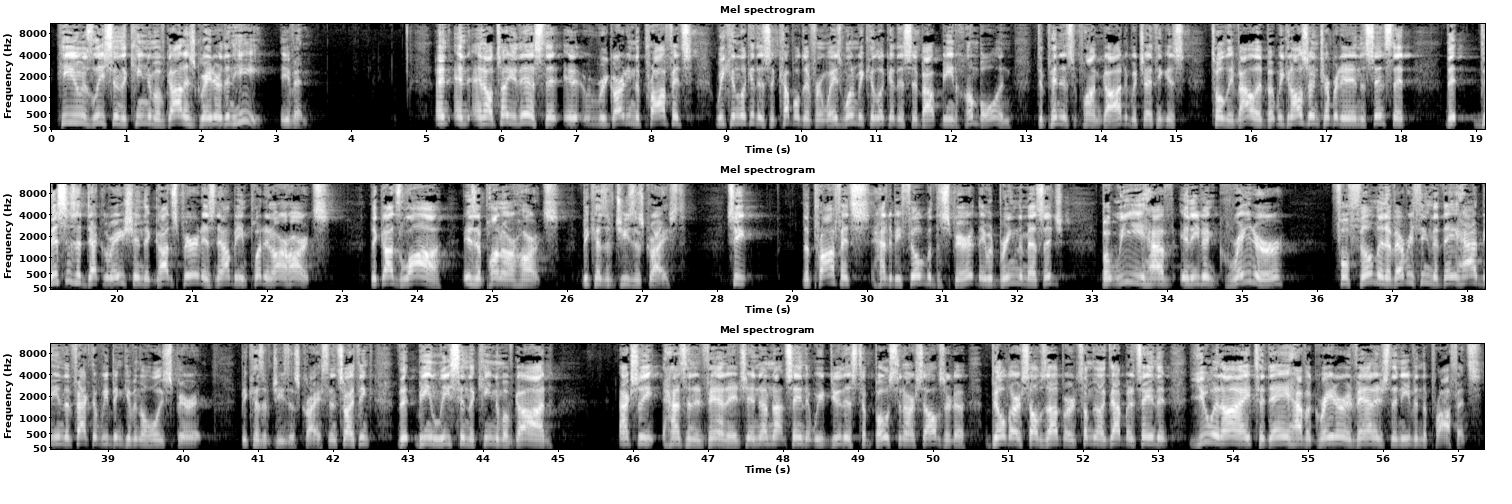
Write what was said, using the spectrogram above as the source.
he who is least in the kingdom of God is greater than he, even. And, and, and I'll tell you this that it, regarding the prophets, we can look at this a couple different ways. One, we can look at this about being humble and dependence upon God, which I think is totally valid, but we can also interpret it in the sense that, that this is a declaration that God's Spirit is now being put in our hearts, that God's law is upon our hearts because of Jesus Christ. See, the prophets had to be filled with the Spirit, they would bring the message, but we have an even greater fulfillment of everything that they had, being the fact that we've been given the Holy Spirit because of Jesus Christ. And so I think that being least in the kingdom of God actually has an advantage. And I'm not saying that we do this to boast in ourselves or to build ourselves up or something like that, but it's saying that you and I today have a greater advantage than even the prophets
